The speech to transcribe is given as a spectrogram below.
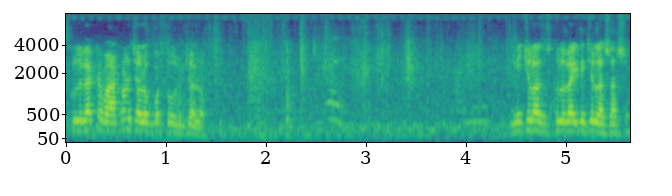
স্কুলের ব্যাগটা বার করো, চলো পড়তে বসবে, চলো। নিয়ে চলে আসো, স্কুলের ব্যাগ নিয়ে চলে আসো আসো।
